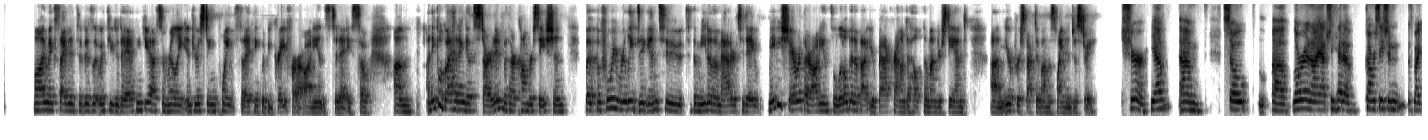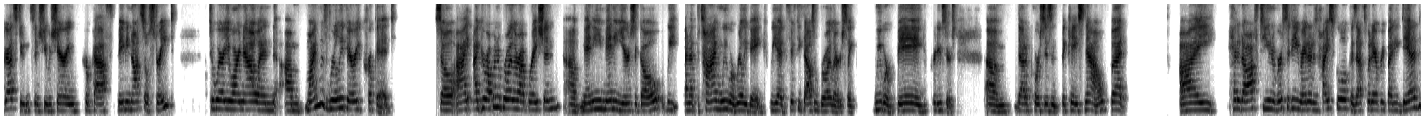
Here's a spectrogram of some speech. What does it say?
Well, I'm excited to visit with you today. I think you have some really interesting points that I think would be great for our audience today. So um, I think we'll go ahead and get started with our conversation. But before we really dig into to the meat of the matter today, maybe share with our audience a little bit about your background to help them understand um, your perspective on the swine industry. Sure. Yeah. Um, so uh, Laura and I actually had a conversation with my grad students, and she was sharing her path, maybe not so straight to where you are now. And um, mine was really very crooked. So I, I grew up in a broiler operation uh, many, many years ago. We and at the time we were really big. We had 50,000 broilers. Like we were big producers. Um, that of course isn't the case now, but I headed off to university right out of high school because that's what everybody did.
